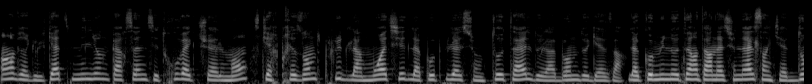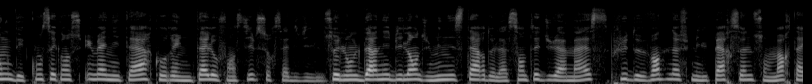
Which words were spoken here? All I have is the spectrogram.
1,4 million de personnes s'y trouvent actuellement, ce qui représente plus de la moitié de la population totale de la bande de Gaza. La communauté internationale s'inquiète donc des conséquences humanitaires qu'aurait une telle offensive sur cette ville. Selon le dernier bilan du ministère de la Santé du Hamas, plus de 29 000 personnes sont mortes à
